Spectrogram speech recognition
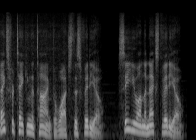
Thanks for taking the time to watch this video. See you on the next video.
